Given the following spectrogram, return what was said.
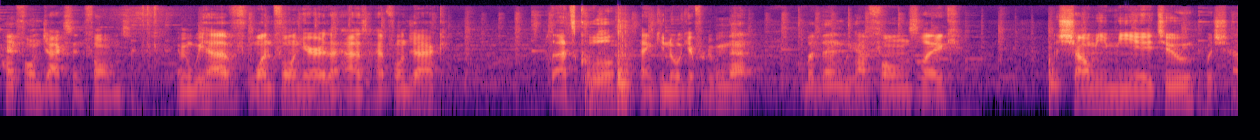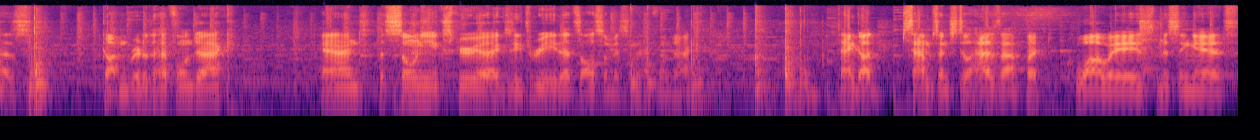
headphone jacks in phones. I mean we have one phone here that has a headphone jack so that's cool. Thank you Nokia for doing that. But then we have phones like the Xiaomi Mi A2, which has gotten rid of the headphone jack, and the Sony Xperia XZ3 that's also missing the headphone jack. Thank God Samsung still has that, but Huawei is missing it.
